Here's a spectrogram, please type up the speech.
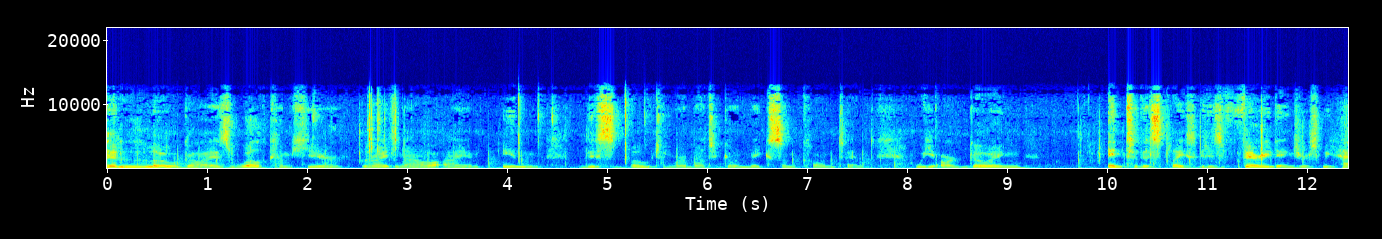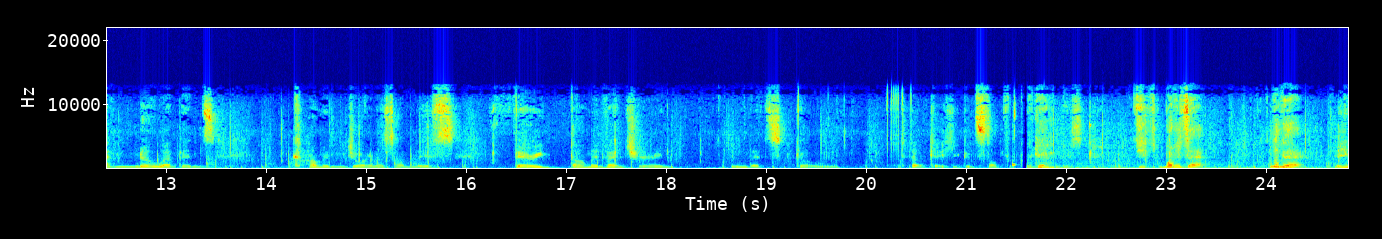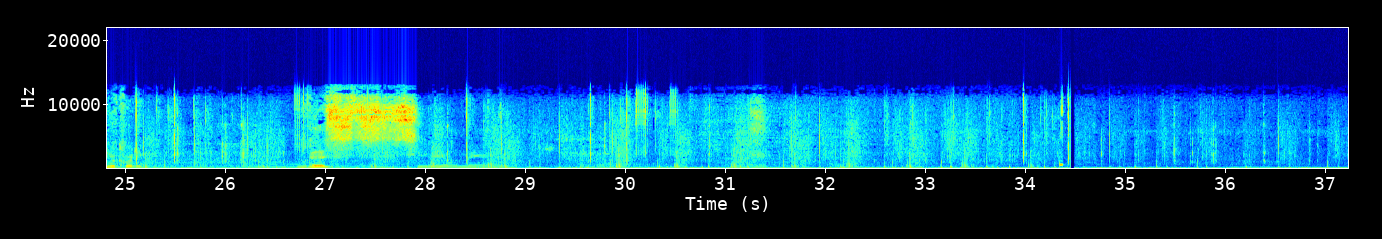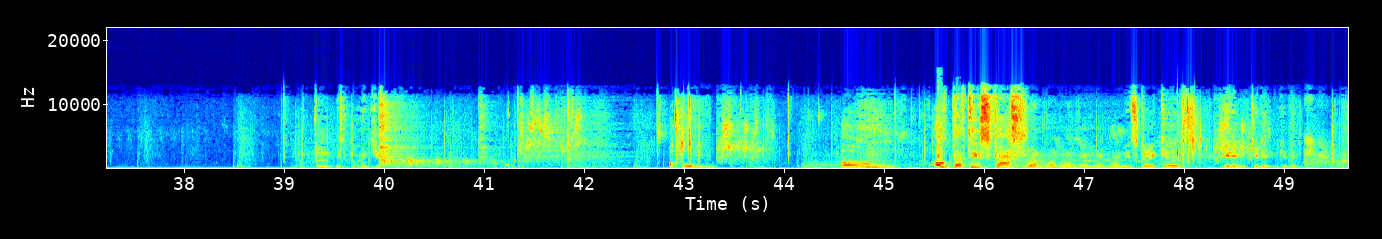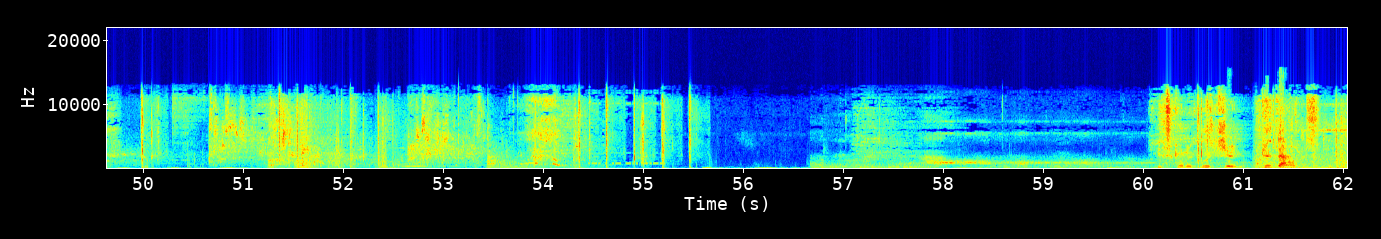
Hello guys, welcome here. Right now I am in this boat and we're about to go and make some content. We are going into this place. It is very dangerous. We have no weapons. Come and join us on this very dumb adventure and let's go. Okay, you can stop for goodness. Jeez, What is that? Look at that. Are you recording? Look at this snail man. He's behind you. Oh. Oh. Oh, that thing's fast. Run, run, run, run, run, run. It's gonna kill us. Get in, get in, get in. It's gonna glitch in. Get out.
